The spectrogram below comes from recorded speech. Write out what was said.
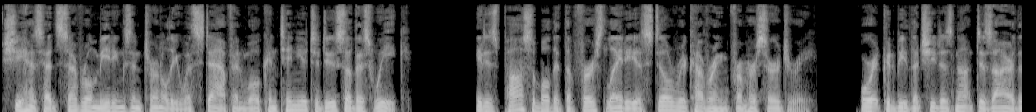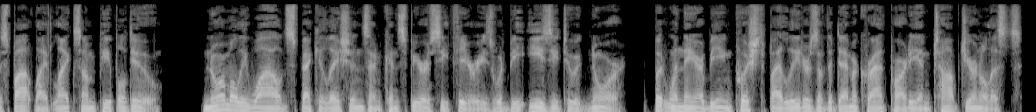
She has had several meetings internally with staff and will continue to do so this week. It is possible that the First Lady is still recovering from her surgery. Or it could be that she does not desire the spotlight like some people do. Normally wild speculations and conspiracy theories would be easy to ignore, but when they are being pushed by leaders of the Democrat Party and top journalists,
